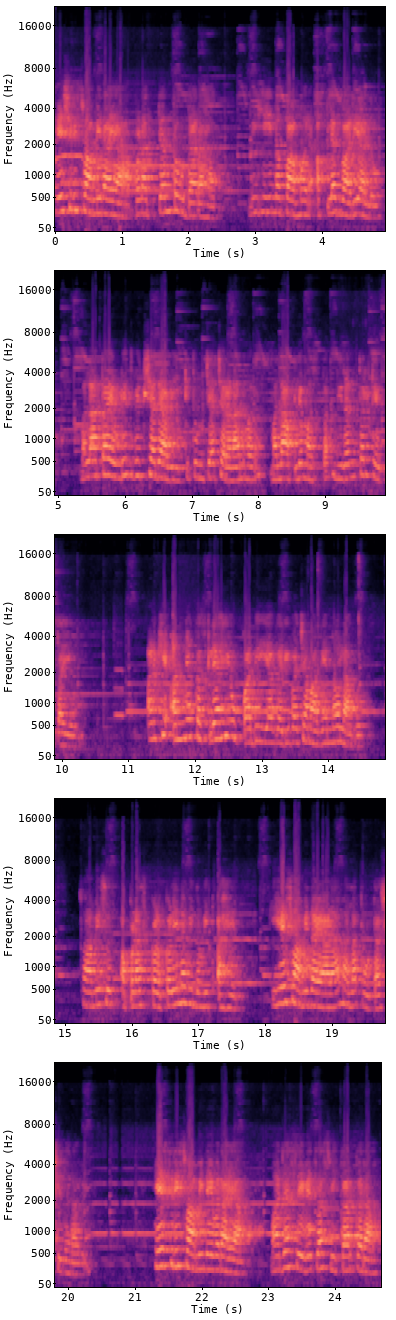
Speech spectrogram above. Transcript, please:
हे श्री स्वामीराया आपण अत्यंत उदार आहात. मी ही न पामर आपल्या द्वारी आलो. मला आता एवढीच भिक्षा द्यावी की तुमच्या चरणांवर मला आपले मस्तक निरंतर ठेवता येईल. आणखी अन्य कसल्याही उपाधी या गरिबाच्या मागे न लागो. स्वामी सुत आपणास कळकळीनं विनवित आहेत की हे स्वामी दयाळा मला पोटाशी धरावे. हे श्री स्वामी देवराया माझ्या सेवेचा स्वीकार करा.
